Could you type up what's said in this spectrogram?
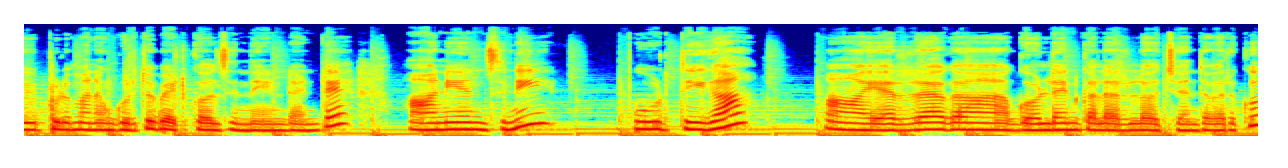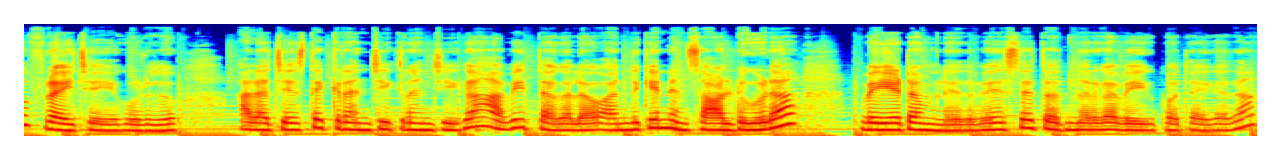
ఇప్పుడు మనం గుర్తుపెట్టుకోవాల్సింది ఏంటంటే ఆనియన్స్ని పూర్తిగా ఎర్రగా గోల్డెన్ కలర్లో వచ్చేంత వరకు ఫ్రై చేయకూడదు. అలా చేస్తే క్రంచీ క్రంచీగా అవి తగలవు. అందుకే నేను సాల్ట్ కూడా వేయటం లేదు. వేస్తే తొందరగా వేగిపోతాయి కదా.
